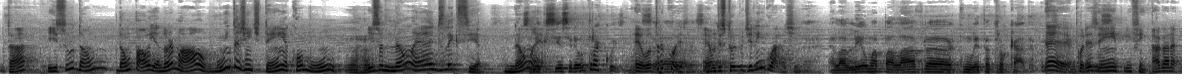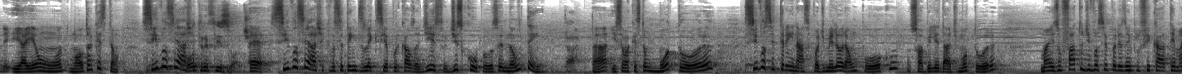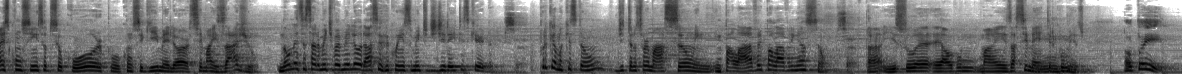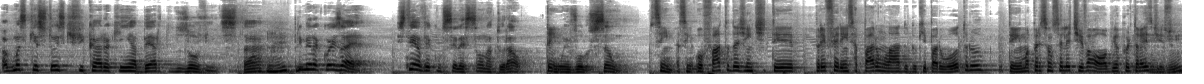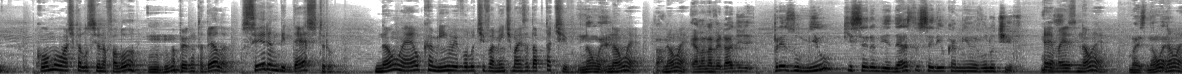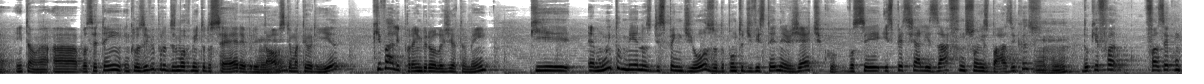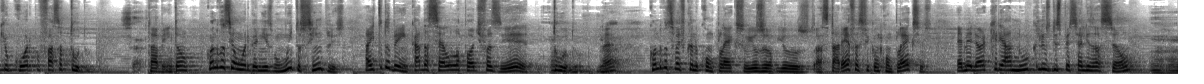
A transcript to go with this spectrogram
tá? Isso dá um, dá um pau e é normal, muita gente tem, é comum. Isso não é dislexia, não Dislexia seria outra coisa. né? é. É outra Será- coisa, é será- um distúrbio de linguagem. Ela lê uma palavra com letra trocada, por É, exemplo. por exemplo, enfim. Agora, e aí é um uma outra questão. Se você acha Outro você- episódio. É, se você acha que você tem dislexia por causa disso, desculpa, você não tem. Tá. tá? Isso é uma questão motora. Se você treinar, você pode melhorar um pouco a sua habilidade motora. Mas o fato de você, por exemplo, ficar ter mais consciência do seu corpo, conseguir melhor, ser mais ágil, não necessariamente vai melhorar seu reconhecimento de direita e esquerda. Certo. Porque é uma questão de transformar ação em, em palavra e palavra em ação. Certo. Tá? E isso é, é algo mais assimétrico mesmo. Altair, algumas questões que ficaram aqui em aberto dos ouvintes, tá? Uhum. Primeira coisa é, isso tem a ver com seleção natural? Tem. Com evolução? Sim, assim, o fato da gente ter preferência para um lado do que para o outro tem uma pressão seletiva óbvia por trás disso. Como eu acho que a Luciana falou, a pergunta dela, ser ambidestro não é o caminho evolutivamente mais adaptativo. Não é. Não é. Tá. Não é. Ela, na verdade, presumiu que ser ambidestro seria o caminho evolutivo. É, mas não é. Mas não é. Não é. Então, a- a- você tem, inclusive para o desenvolvimento do cérebro e tal, você tem uma teoria que vale para a embriologia também, que é muito menos dispendioso do ponto de vista energético você especializar funções básicas do que fa- fazer com que o corpo faça tudo. Certo. Sabe? Então, quando você é um organismo muito simples, aí tudo bem, cada célula pode fazer tudo, né? Quando você vai ficando complexo e, os- e os- as tarefas ficam complexas, é melhor criar núcleos de especialização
